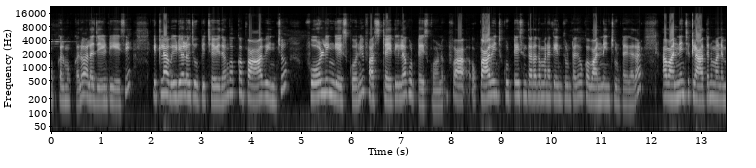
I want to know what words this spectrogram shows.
ముక్కలు ముక్కలు అలా జేంటి వేసి ఇట్లా వీడియోలో చూపించే విధంగా ఒక పావించు ఫోల్డింగ్ చేసుకొని ఫస్ట్ అయితే ఇలా కుట్టేసుకోండి. పావించి కుట్టేసిన తర్వాత మనకి ఎంత ఉంటుంది? ఒక వన్ ఇంచ్ ఉంటుంది కదా. ఆ వన్ ఇంచ్ క్లాత్ను మనం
